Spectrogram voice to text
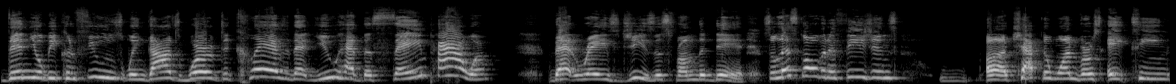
then you'll be confused when God's word declares that you have the same power that raised Jesus from the dead. So let's go over to Ephesians uh, chapter 1, verse 18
